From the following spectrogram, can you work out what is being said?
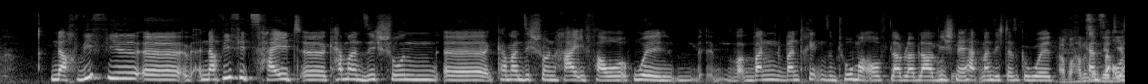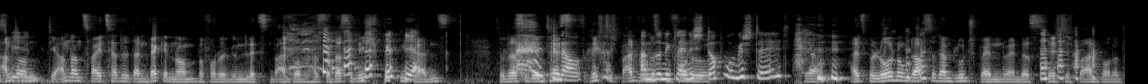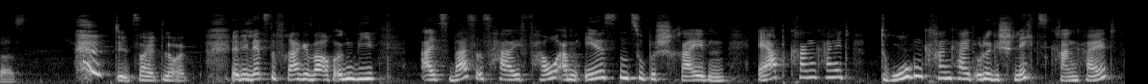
nach wie viel äh, nach wie viel Zeit äh, kann man sich schon äh, kann man sich schon HIV holen? Wann wann treten Symptome auf? Bla bla bla. Wie okay. schnell hat man sich das geholt? Aber haben Kannst sie dir die anderen, die anderen zwei Zettel dann weggenommen, bevor du den letzten beantwortet hast, sodass du nicht spicken ja. kannst? Sodass du den Test genau. richtig beantwortet hast. Haben so eine kleine Stoppuhr gestellt. Ja, als Belohnung darfst du dann Blut spenden, wenn du das richtig beantwortet hast. Die Zeit läuft. Ja, die letzte Frage war auch irgendwie, als was ist HIV am ehesten zu beschreiben? Erbkrankheit, Drogenkrankheit oder Geschlechtskrankheit?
